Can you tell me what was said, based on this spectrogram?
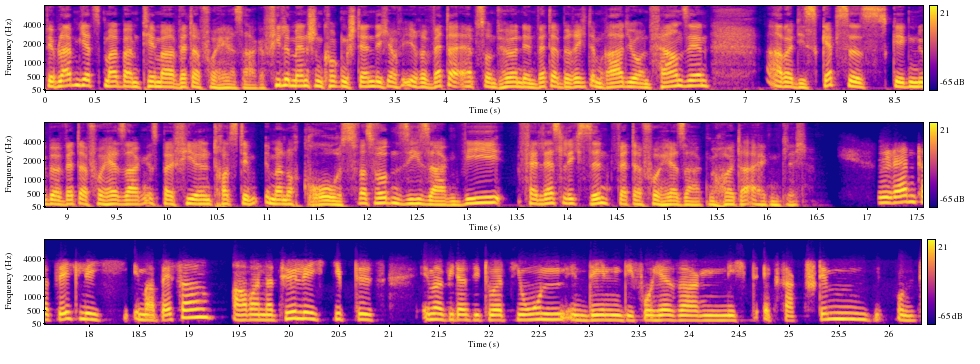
Wir bleiben jetzt mal beim Thema Wettervorhersage. Viele Menschen gucken ständig auf ihre Wetter-Apps und hören den Wetterbericht im Radio und Fernsehen. Aber die Skepsis gegenüber Wettervorhersagen ist bei vielen trotzdem immer noch groß. Was würden Sie sagen? Wie verlässlich sind Wettervorhersagen heute eigentlich? Wir werden tatsächlich immer besser, aber natürlich gibt es immer wieder Situationen, in denen die Vorhersagen nicht exakt stimmen. Und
